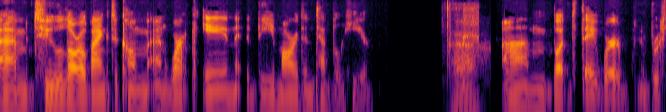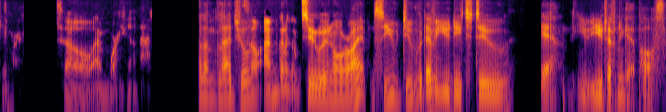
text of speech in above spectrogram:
um, to Laurel Bank to come and work in the Moradin Temple here. Uh, Um, but they were brutally murdered, so I'm working on that. well, I'm glad you're So I'm gonna go. doing all right. So you do whatever you need to do. Yeah, you, you definitely get a pass.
